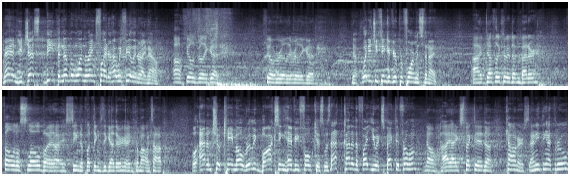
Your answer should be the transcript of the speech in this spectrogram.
Man, you just beat the number one ranked fighter. How are we feeling right now? Oh, feels really good. Feel really, really good. Yeah. What did you think of your performance tonight? I definitely could have done better. Felt a little slow, but I seemed to put things together and come out on top. Well, Adamchuk came out really boxing heavy focus. Was that kind of the fight you expected from him? No, I, I expected uh, counters. Anything I threw,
